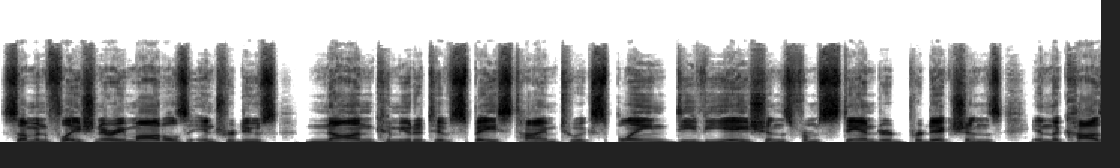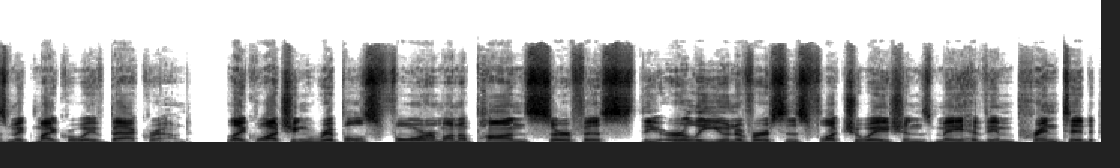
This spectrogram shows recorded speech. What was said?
Some inflationary models introduce non-commutative spacetime to explain deviations from standard predictions in the cosmic microwave background. Like watching ripples form on a pond's surface, the early universe's fluctuations may have imprinted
